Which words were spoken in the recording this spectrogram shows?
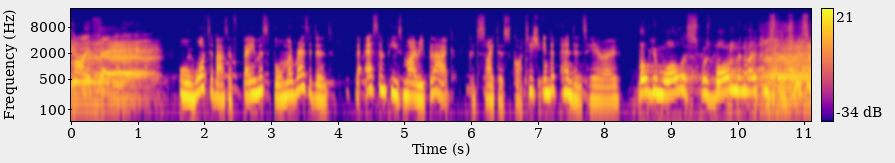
pie fame. Or what about a famous former resident? The SNP's Mhairi Black could cite a Scottish independence hero. William Wallace was born in my constituency,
